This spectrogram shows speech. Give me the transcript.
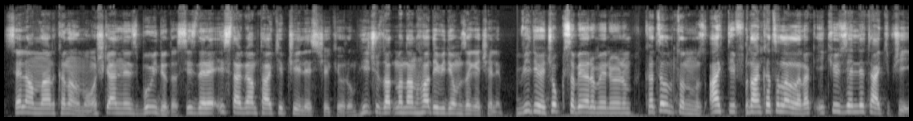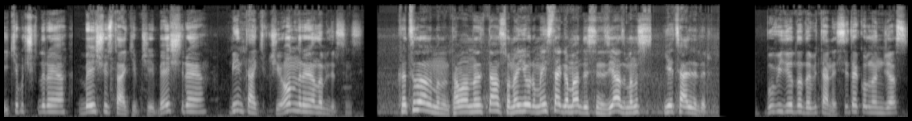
Selamlar kanalıma hoş geldiniz. Bu videoda sizlere Instagram takipçi hilesi çekiyorum. Hiç uzatmadan hadi videomuza geçelim. Videoya çok kısa bir ara veriyorum. Katıl butonumuz aktif. Buradan katıl alarak 250 takipçiyi 2,5 liraya, 500 takipçiyi 5 liraya, 1000 takipçiyi 10 liraya alabilirsiniz. Katıl alımını tamamladıktan sonra yoruma Instagram adresinizi yazmanız yeterlidir. Bu videoda da bir tane site kullanacağız.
